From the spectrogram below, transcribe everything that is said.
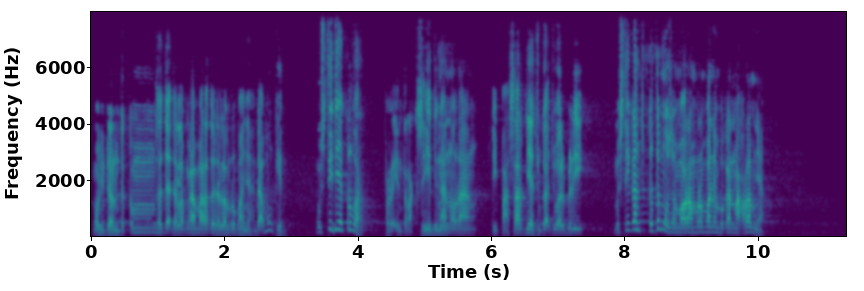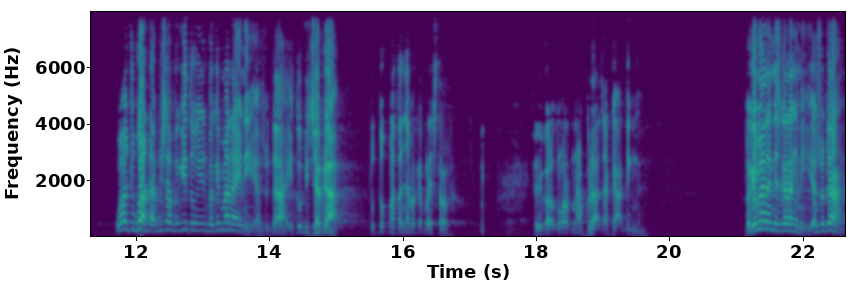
Mau di dalam dekem saja dalam kamar atau dalam rumahnya tidak mungkin. Mesti dia keluar berinteraksi dengan orang. Di pasar dia juga jual beli. Mesti kan ketemu sama orang perempuan yang bukan mahramnya. Wah juga tidak bisa begitu. Bagaimana ini? Ya sudah, itu dijaga. Tutup matanya pakai plester. Jadi kalau keluar nabrak cagak ting. Bagaimana ini sekarang ini? Ya sudah,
